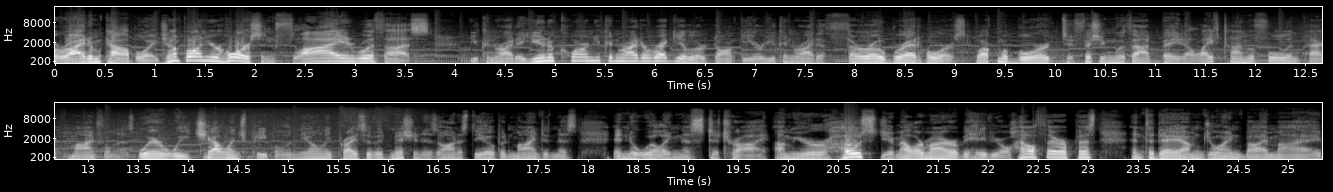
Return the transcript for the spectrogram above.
Ride 'em cowboy, jump on your horse and fly with us. You can ride a unicorn, you can ride a regular donkey, or you can ride a thoroughbred horse. Welcome aboard to Fishing Without Bait, a lifetime of full impact mindfulness, where we challenge people, and the only price of admission is honesty, open mindedness, and the willingness to try. I'm your host, Jim Ellermeyer, a behavioral health therapist, and today I'm joined by my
